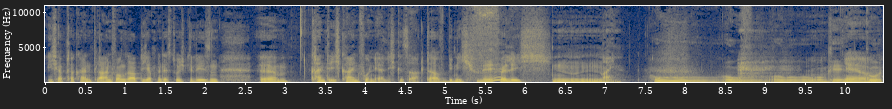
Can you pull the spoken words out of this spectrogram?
Ich habe da keinen Plan von gehabt, ich habe mir das durchgelesen. Ähm, kannte ich keinen von, ehrlich gesagt. Da bin ich nee? völlig nein. Oh, oh, oh, oh, okay, Ja, ja. gut.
